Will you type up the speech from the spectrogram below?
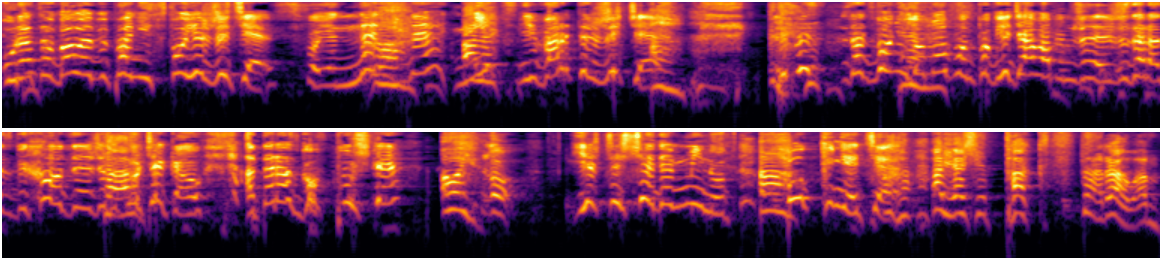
Uratowałaby pani swoje życie. Swoje nędzne, Ach, ale- nic nie warte życie. Gdyby zadzwonił domofon, powiedziałabym, że, że zaraz wychodzę, żeby Tak. poczekał. A teraz go wpuszczę. Oj. O, jeszcze siedem minut. Ach. Pukniecie. A ja się tak starałam,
